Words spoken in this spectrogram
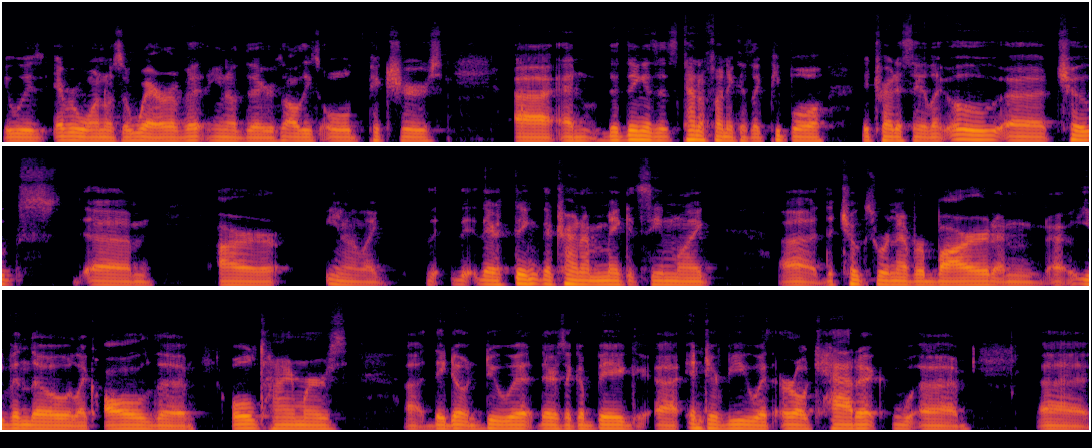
it was everyone was aware of it. You know, there's all these old pictures. Uh, and the thing is, it's kind of funny because like people they try to say like, oh, uh, chokes um, are you know like they're think they're trying to make it seem like uh, the chokes were never barred, and uh, even though like all the old timers uh, they don't do it. There's like a big uh, interview with Earl Caddock, uh, uh,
